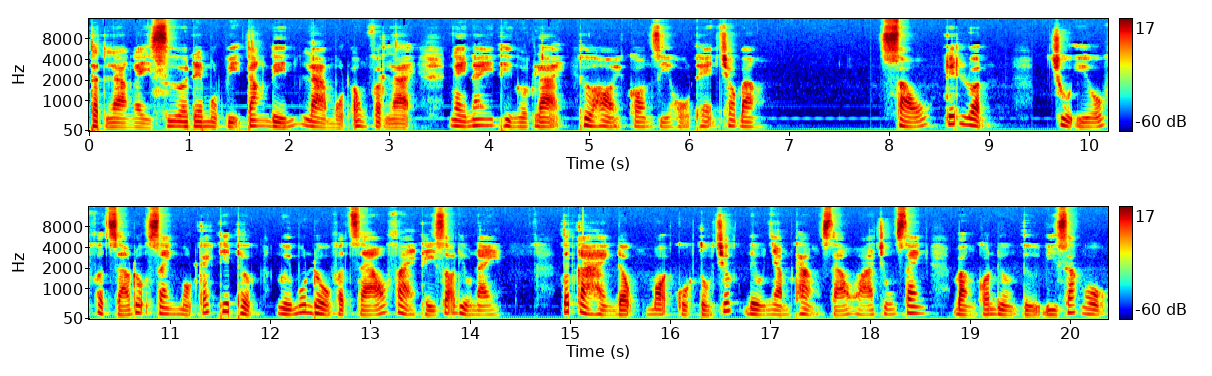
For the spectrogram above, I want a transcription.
thật là ngày xưa đem một vị tăng đến là một ông phật lại ngày nay thì ngược lại thử hỏi còn gì hổ thẹn cho bằng 6. Kết luận Chủ yếu Phật giáo độ xanh một cách thiết thực, người môn đồ Phật giáo phải thấy rõ điều này. Tất cả hành động, mọi cuộc tổ chức đều nhằm thẳng giáo hóa chúng sanh bằng con đường từ bi giác ngộ,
